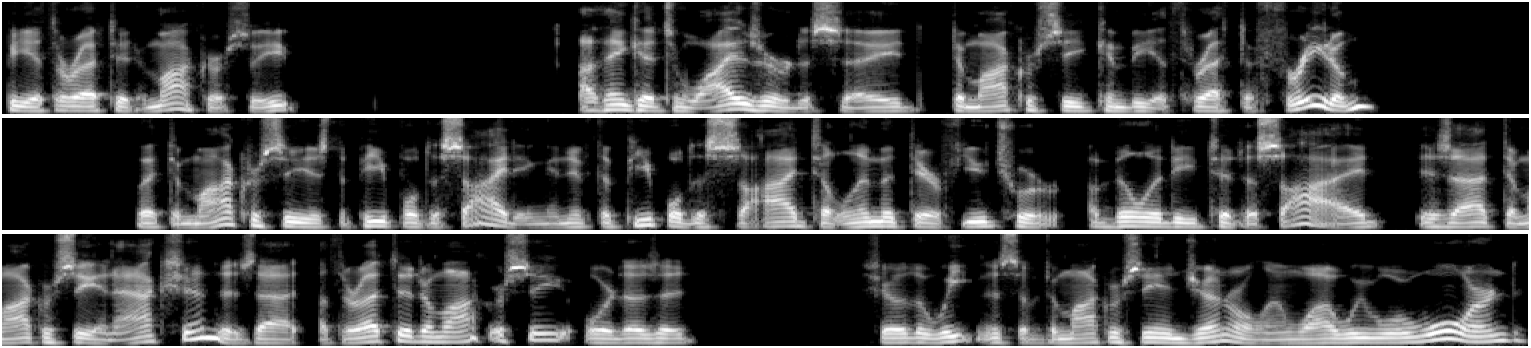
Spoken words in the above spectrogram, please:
be a threat to democracy? I think it's wiser to say democracy can be a threat to freedom, but democracy is the people deciding. And if the people decide to limit their future ability to decide, is that democracy in action? Is that a threat to democracy? Or does it show the weakness of democracy in general? And while we were warned,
